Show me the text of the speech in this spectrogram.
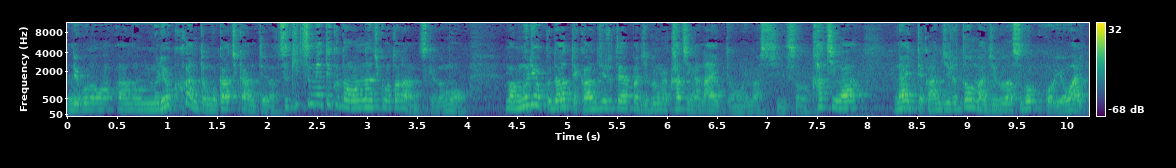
でこのあの無力感と無価値観っていうのは突き詰めていくと同じことなんですけども、まあ、無力だって感じるとやっぱ自分が価値がないと思いますしその価値がないって感じると、まあ、自分はすごくこう弱いと、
